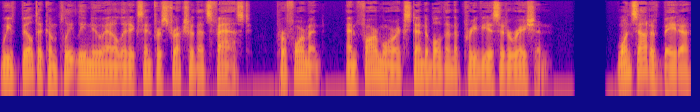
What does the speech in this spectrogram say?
we've built a completely new analytics infrastructure that's fast, performant, and far more extendable than the previous iteration. Once out of beta,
